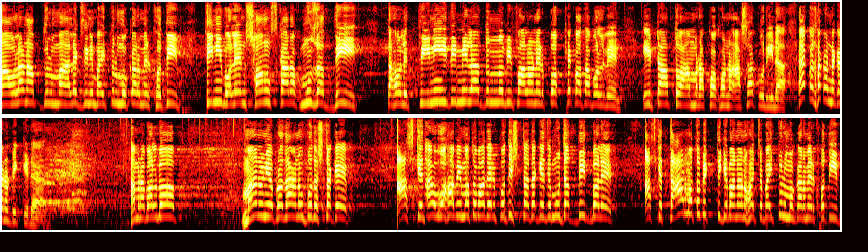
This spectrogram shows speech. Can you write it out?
মাওলানা আব্দুল মালেক যিনি বাইতুল মুকারমের খতিব, তিনি বলেন, সংস্কারক মুজাদ্দিদ। তাহলে তিনি ঈদ মিলাদুন্নবী পালনের পক্ষে কথা বলবেন। এটা তো আমরা কখনো আশা করি না। এক কথা কন না কেন ঠিক কিনা? আমরা বলব, মাননীয় প্রধান উপদেষ্টাকে, আজকে ওয়াহাবি মতবাদের প্রতিষ্ঠাতাকে যে মুজাদ্দিদ বলে, আজকে তার মতো ব্যক্তিকে বানানো হয়েছে বাইতুল মোকারমের খতিব।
